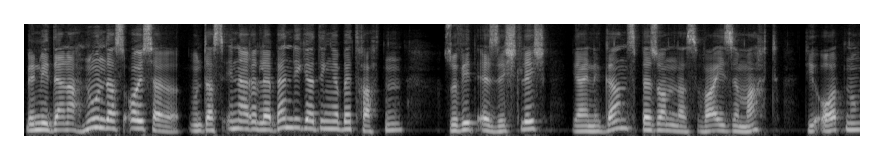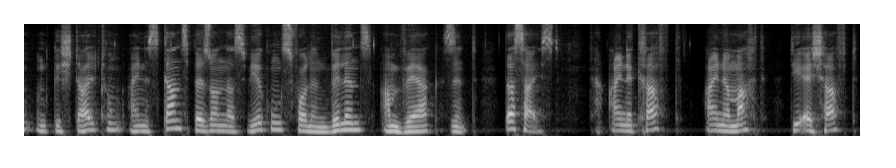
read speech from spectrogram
Wenn wir danach nun das Äußere und das Innere lebendiger Dinge betrachten, so wird ersichtlich, wie eine ganz besonders weise Macht die Ordnung und Gestaltung eines ganz besonders wirkungsvollen Willens am Werk sind. Das heißt, eine Kraft, eine Macht, die erschafft,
